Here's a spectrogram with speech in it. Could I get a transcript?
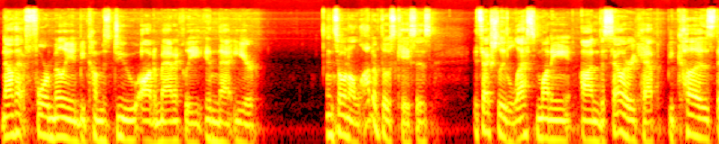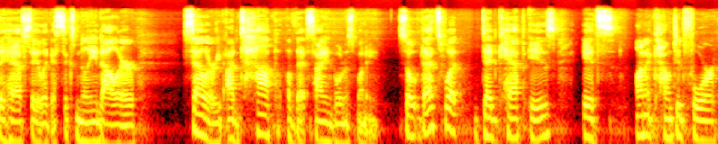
now that 4 million becomes due automatically in that year. And so in a lot of those cases, it's actually less money on the salary cap because they have, say, like a $6 million salary on top of that signing bonus money. So that's what dead cap is it's unaccounted for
